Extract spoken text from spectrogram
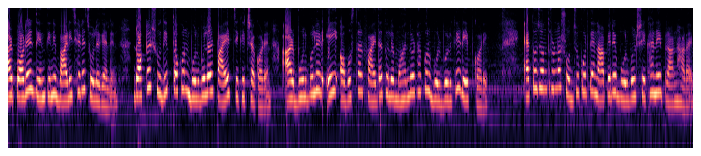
আর পরের দিন তিনি বাড়ি ছেড়ে চলে গেলেন। ডক্টর সুদীপ তখন বুলবুলের পায়ের চিকিৎসা করেন আর বুলবুলের এই অবস্থার ফায়দা তুলে মহেন্দ্র ঠাকুর বুলবুলকে রেপ করে। এত যন্ত্রণা সহ্য করতে না পেরে বুলবুল সেখানেই প্রাণ হারায়।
